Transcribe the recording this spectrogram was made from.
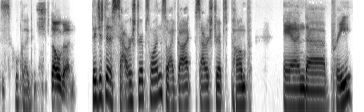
so good, so good. They just did a sour strips one, so I've got sour strips, pump, and uh pre,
